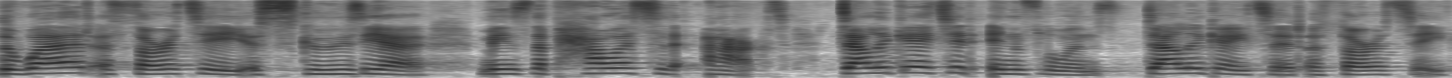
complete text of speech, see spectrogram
The word authority, exousia, means the power to act, delegated influence, delegated authority,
